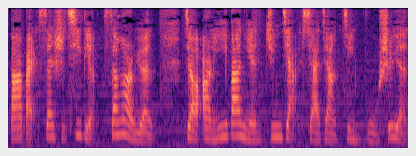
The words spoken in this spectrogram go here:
八百三十七点三二元，较二零一八年均价下降近五十元。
